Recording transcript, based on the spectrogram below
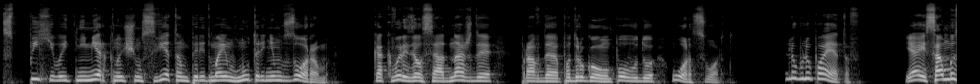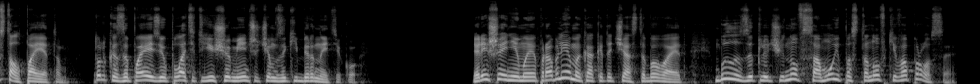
вспыхивает немеркнущим светом перед моим внутренним взором, как выразился однажды, правда, по другому поводу, Уордсворт. Люблю поэтов. Я и сам бы стал поэтом, только за поэзию платят еще меньше, чем за кибернетику. Решение моей проблемы, как это часто бывает, было заключено в самой постановке вопроса.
